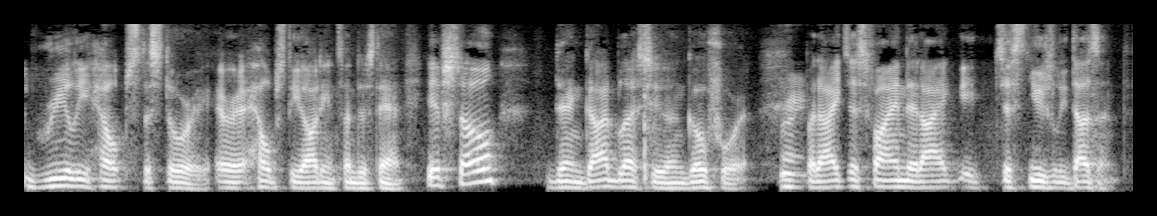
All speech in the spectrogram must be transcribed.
really helps the story or it helps the audience understand, if so, then God bless you and go for it. Right. But I just find that I it just usually doesn't.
